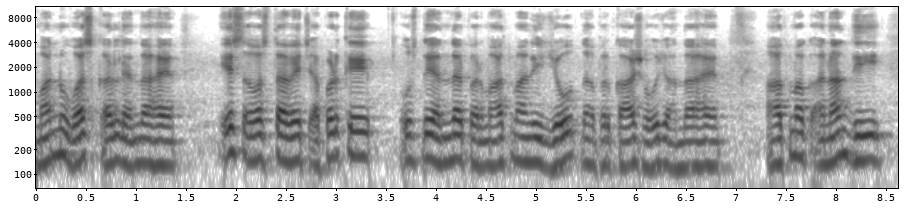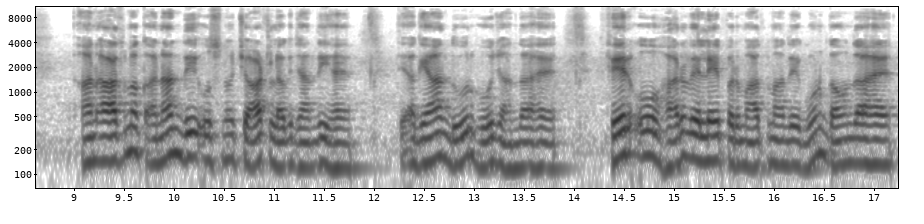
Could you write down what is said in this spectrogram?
ਮਨ ਨੂੰ ਵਸ ਕਰ ਲੈਂਦਾ ਹੈ। ਇਸ ਅਵਸਥਾ ਵਿੱਚ ਅਪੜ ਕੇ ਉਸ ਦੇ ਅੰਦਰ ਪਰਮਾਤਮਾ ਦੀ ਜੋਤ ਦਾ ਪ੍ਰਕਾਸ਼ ਹੋ ਜਾਂਦਾ ਹੈ। ਆਤਮਕ ਆਨੰਦ ਹੀ ਆਤਮਕ ਆਨੰਦ ਦੀ ਉਸ ਨੂੰ ਚਾਟ ਲੱਗ ਜਾਂਦੀ ਹੈ ਤੇ ਅਗਿਆਨ ਦੂਰ ਹੋ ਜਾਂਦਾ ਹੈ। ਫਿਰ ਉਹ ਹਰ ਵੇਲੇ ਪਰਮਾਤਮਾ ਦੇ ਗੁਣ ਗਾਉਂਦਾ ਹੈ।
